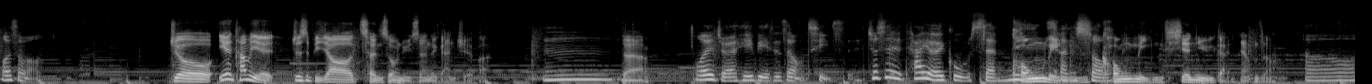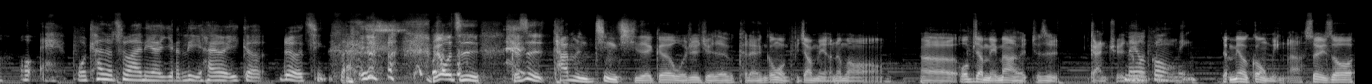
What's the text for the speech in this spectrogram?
为什么？就因为他们也就是比较成熟女生的感觉吧。嗯，对啊。我也觉得 Hebe 是这种气质，就是她有一股神秘、成熟、空灵、仙女感这样子。哦，哦，哎，我看得出来你的眼里还有一个热情在。没有，我只是，可是他们近期的歌，我就觉得可能跟我比较没有那么，呃，我比较没办法，就是感觉没有共鸣，对，没有共鸣啦。所以说，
